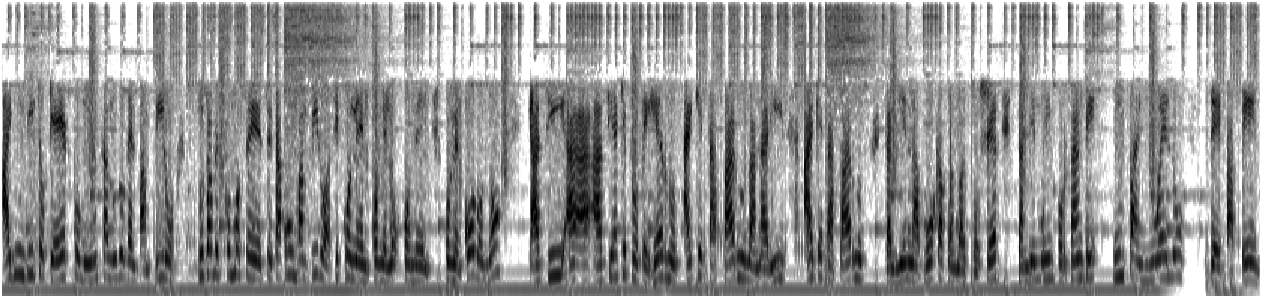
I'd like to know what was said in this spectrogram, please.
Hay un dicho que es como un saludo del vampiro. Tú sabes cómo se, tapa un vampiro, así con el, con el, con el, con el codo, ¿no? Así, así hay que protegernos, hay que taparnos la nariz, hay que taparnos también la boca cuando al toser. También muy importante, un pañuelo de papel.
